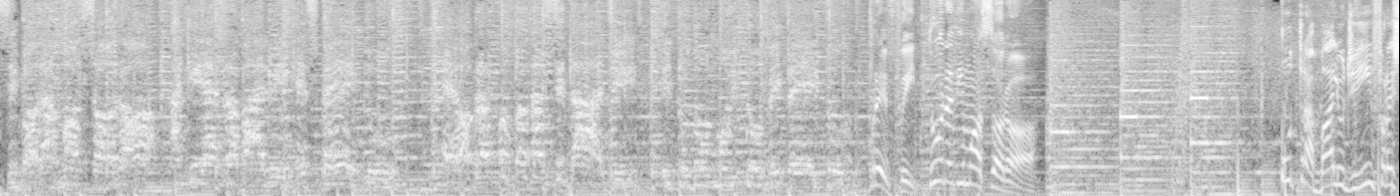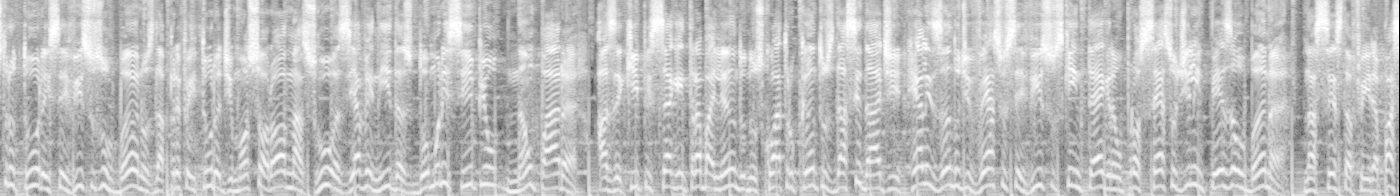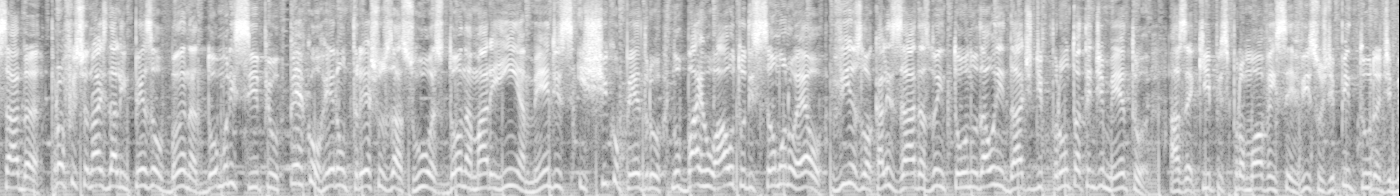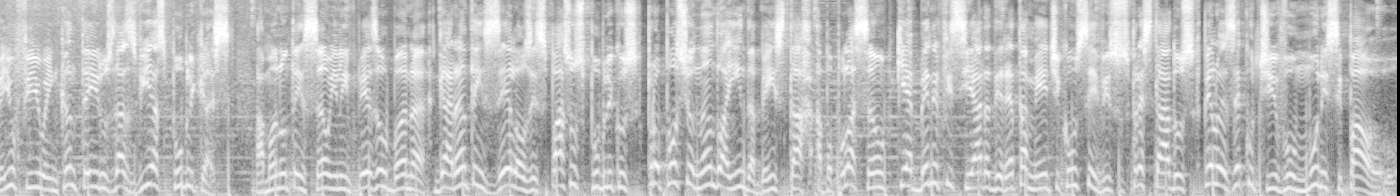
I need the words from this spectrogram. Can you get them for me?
Simbora Mossoró, aqui é trabalho e respeito. É obra por toda a cidade e tudo muito bem feito. Prefeitura de Mossoró. Trabalho de infraestrutura e serviços urbanos da Prefeitura de Mossoró nas ruas e avenidas do município não para. As equipes seguem trabalhando nos quatro cantos da cidade, realizando diversos serviços que integram o processo de limpeza urbana. Na sexta-feira passada, profissionais da limpeza urbana do município percorreram trechos das ruas Dona Mariinha Mendes e Chico Pedro, no bairro Alto de São Manuel, vias localizadas no entorno da unidade de pronto atendimento. As equipes promovem serviços de pintura de meio-fio em canteiros das vias públicas. A manutenção e limpeza urbana garantem zelo aos espaços públicos, proporcionando ainda bem-estar à população, que é beneficiada diretamente com os serviços prestados pelo Executivo Municipal.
